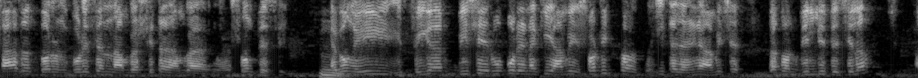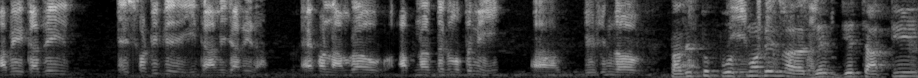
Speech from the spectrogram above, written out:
শাহাদত বরণ করেছেন আমরা সেটা আমরা শুনতেছি। এবং এই ফিগার বিশের উপরে নাকি আমি সঠিক এটা জানি না আমি তখন দিল্লিতে ছিলাম। আমি কাজেই এই সঠিক এটা আমি জানি না। এখন আমরাও আপনাদের মতনই বিভিন্ন তাদের তো পোস্টমর্টেম যে যে চারটি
